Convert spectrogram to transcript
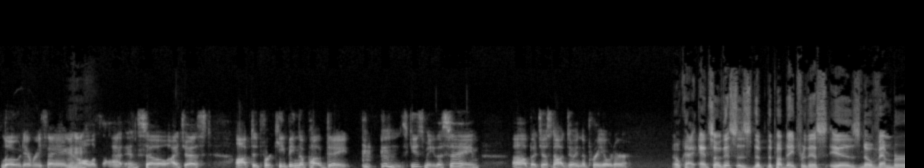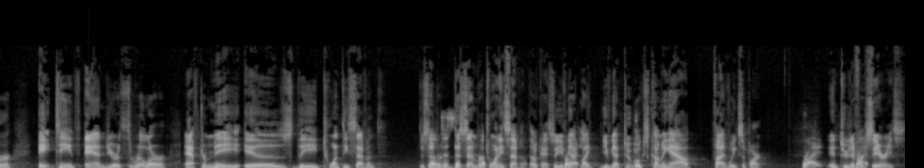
load everything mm-hmm. and all of that. And so I just opted for keeping the pub date, excuse me, the same uh, but just not doing the pre-order. Okay, and so this is the the pub date for this is November eighteenth, and your thriller after me is the twenty seventh. December December twenty seventh. Okay, so you've right. got like you've got two books coming out five weeks apart, right? In two different right. series,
